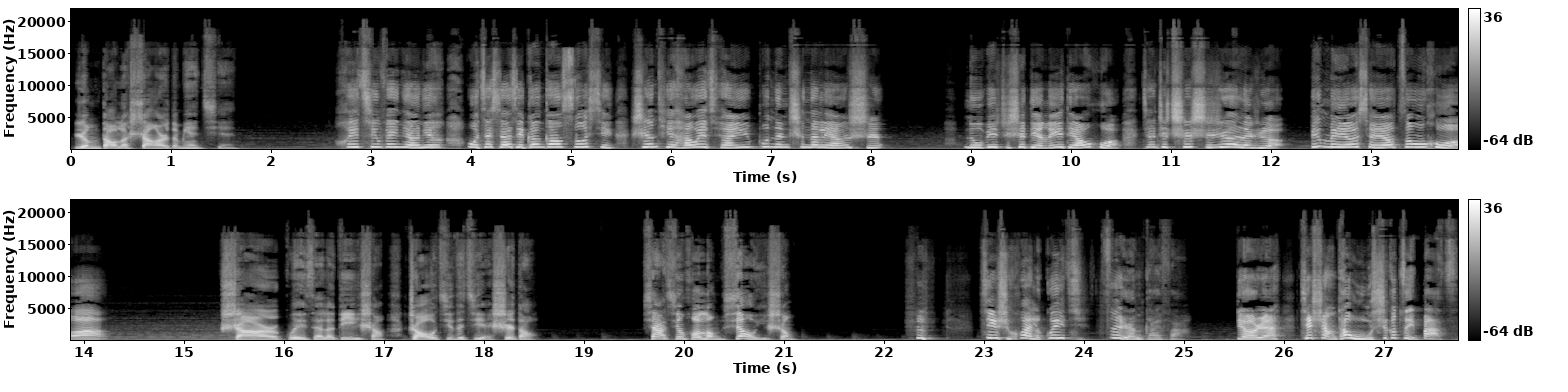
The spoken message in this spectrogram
扔到了山儿的面前。回清妃娘娘，我家小姐刚刚苏醒，身体还未痊愈，不能吃那粮食。奴婢只是点了一点火，将这吃食热了热，并没有想要纵火。啊。沙儿跪在了地上，着急的解释道。夏清河冷笑一声：“哼，既是坏了规矩，自然该罚。吊人，且赏他五十个嘴巴子，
